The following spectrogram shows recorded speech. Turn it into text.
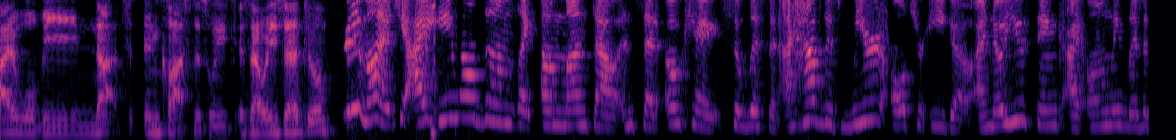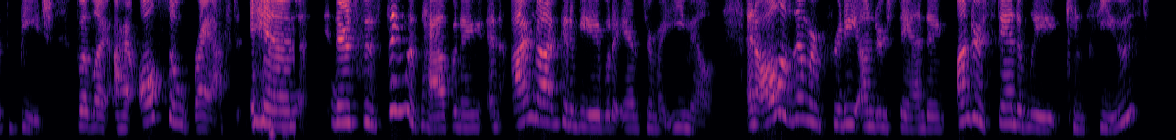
I will be not in class this week. Is that what you said to them? Pretty much. Yeah. I emailed them like a month out and said, okay, so listen, I have this weird alter ego. I know you think I only live at the beach, but like I also raft. And there's this thing that's happening, and I'm not going to be able to answer my emails. And all of them were pretty understanding, understandably confused.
